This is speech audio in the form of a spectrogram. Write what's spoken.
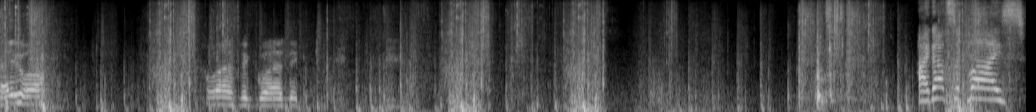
أيوه. واثق واثق. I got supplies.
